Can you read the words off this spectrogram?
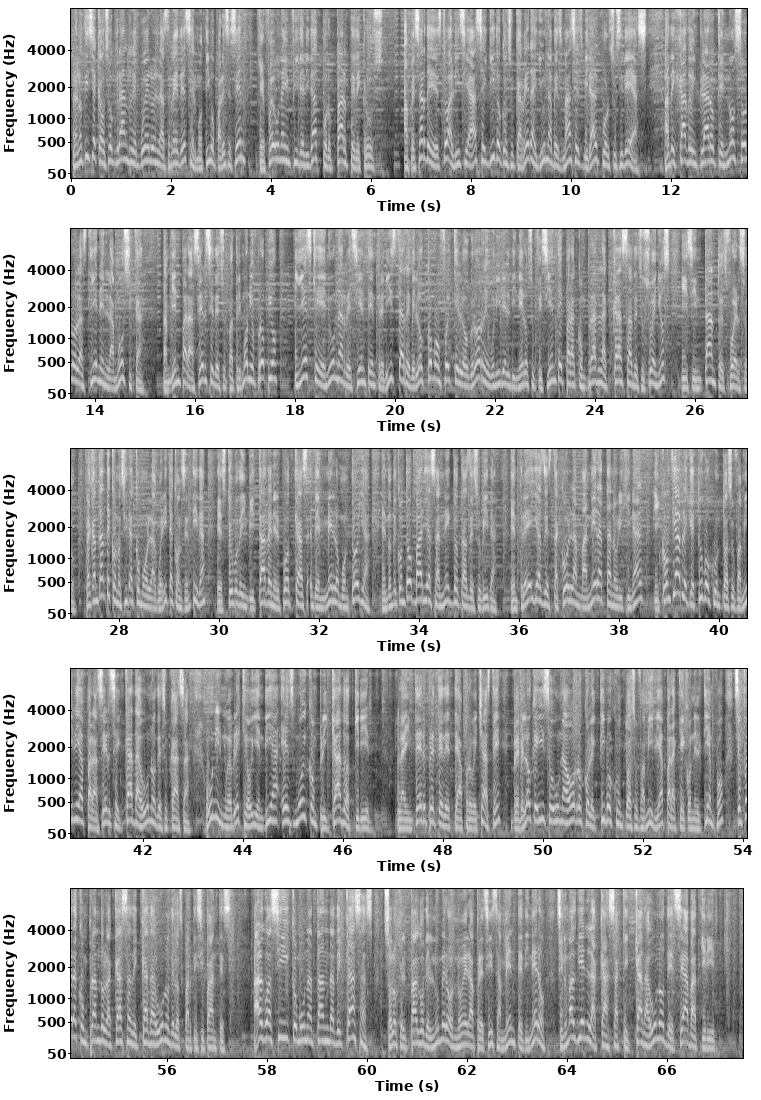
La noticia causó gran revuelo en las redes, el motivo parece ser que fue una infidelidad por parte de Cruz. A pesar de esto, Alicia ha seguido con su carrera y una vez más es viral por sus ideas. Ha dejado en claro que no solo las tiene en la música, también para hacerse de su patrimonio propio, y es que en una reciente entrevista reveló cómo fue que logró reunir el dinero suficiente para comprar la casa de sus sueños y sin tanto esfuerzo. La cantante conocida como La Güerita Consentida estuvo de invitada en el podcast de Melo Montoya, en donde contó varias anécdotas de su vida. Entre ellas destacó la manera tan original y confiable que tuvo junto a su familia para hacerse cada uno de su casa, un inmueble que hoy en día es muy complicado adquirir. La intérprete de Te aprovechaste reveló que hizo un ahorro colectivo junto a su familia para que con el tiempo se fuera comprando la casa de cada uno de los participantes. Algo así como una tanda de casas, solo que el pago del número no era precisamente dinero, sino más bien la casa que cada uno deseaba adquirir.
